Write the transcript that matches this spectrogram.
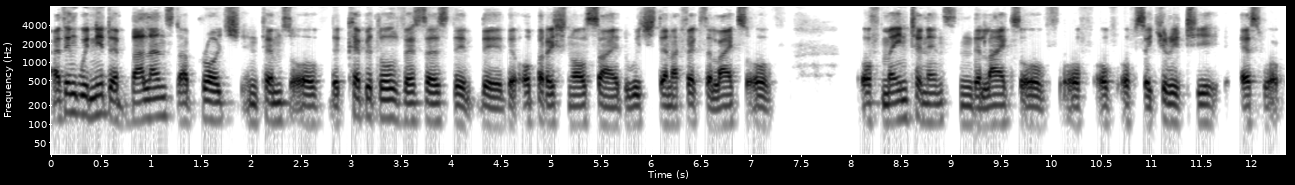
I think we need a balanced approach in terms of the capital versus the, the, the operational side, which then affects the likes of of maintenance and the likes of, of, of, of security as well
